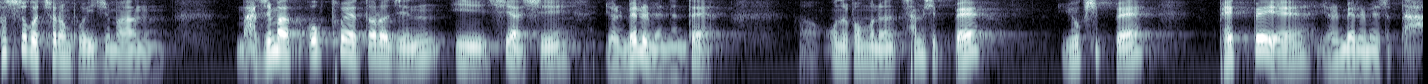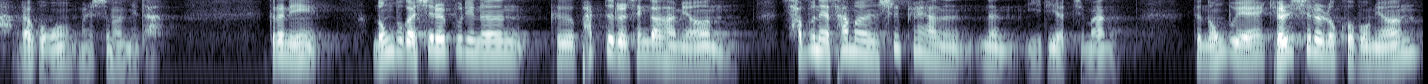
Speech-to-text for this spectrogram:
헛수고처럼 보이지만 마지막 옥토에 떨어진 이 씨앗이 열매를 맺는데 어, 오늘 본문은 30배, 60배, 100배의 열매를 맺었다라고 말씀합니다. 그러니 농부가 씨를 뿌리는 그 밭들을 생각하면 4분의 3은 실패하는 일이었지만 그 농부의 결실을 놓고 보면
